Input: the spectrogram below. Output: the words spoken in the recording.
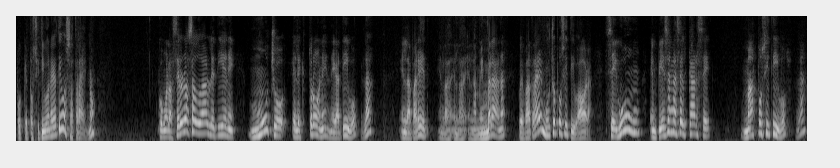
porque positivo y negativo se atraen, ¿no? Como la célula saludable tiene muchos electrones negativos, ¿verdad? En la pared, en la, membrana, pues va a atraer mucho positivo. Ahora, según empiezan a acercarse más positivos, ¿verdad?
